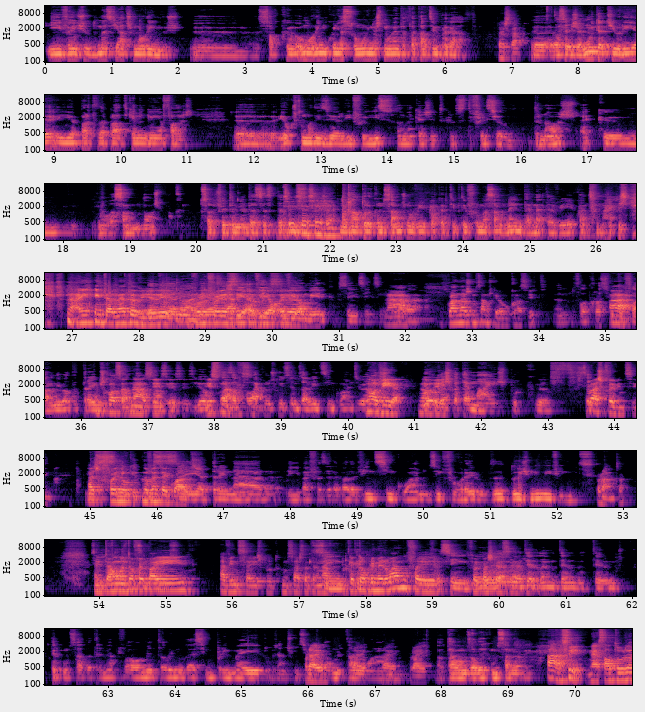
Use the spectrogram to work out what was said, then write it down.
e vejo demasiados mourinhos. Uh, só que o Mourinho conheço um e neste momento até está desempregado. Pois está. Uh, ou seja, muita teoria e a parte da prática ninguém a faz. Eh, eu costumo dizer, e foi isso também que a gente que se diferenciou de nós, é que em relação de nós, tu sabes perfeitamente essa. Sim, sim, sim, sim. Nós na altura começámos, não havia qualquer tipo de informação, nem internet havia, quanto mais. Não, internet havia. Havia, não havia. Porque foi assim havia, que havia, havia, havia o Mirk, sim, sim, sim. Não, não, não. Quando nós começamos, que é o CrossFit? não estou a falar de CrossFit, ah, estou a falar a nível de treino. Musculação, não, sim, sim, sim. sim. Eu, isso estás não, a falar não. que nos conhecemos há 25 anos. Eu não arrisco, havia. Não eu havia. arrisco até mais, porque. Eu acho que foi 25. Acho que foi no que 94. Comecei a treinar e vai fazer agora 25 anos em fevereiro de 2020. Pronto. Sim, então, então foi para aí há 26, porque começaste a treinar. Sim, porque aquele primeiro ano foi, sim, foi para esquecer. Lembro-me ter, lembro ter, ter ter começado a treinar provavelmente ali no 11 primeiro, já nos conhecíamos provavelmente há um ano. Estávamos ali a começar ali. Ah, sim, nessa altura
